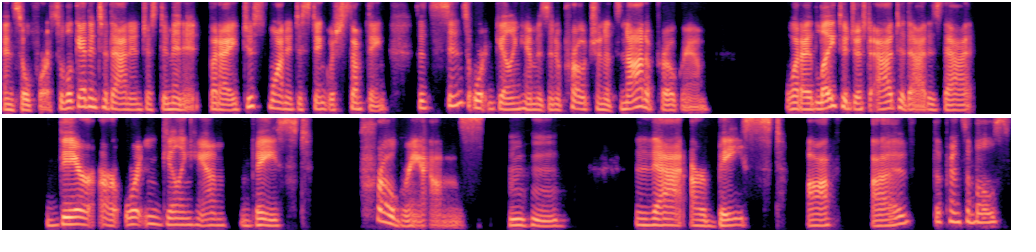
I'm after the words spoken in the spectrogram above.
and so forth? So we'll get into that in just a minute. But I just want to distinguish something that since Orton Gillingham is an approach and it's not a program, what I'd like to just add to that is that there are Orton Gillingham based programs hmm that are based off of the principles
